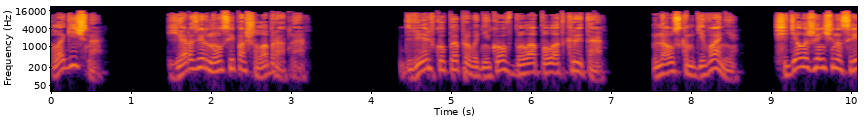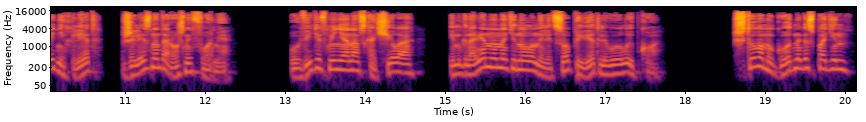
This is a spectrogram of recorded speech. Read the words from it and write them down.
«Логично». Я развернулся и пошел обратно. Дверь в купе проводников была полуоткрыта. На узком диване сидела женщина средних лет в железнодорожной форме. Увидев меня, она вскочила и мгновенно натянула на лицо приветливую улыбку. «Что вам угодно, господин?»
